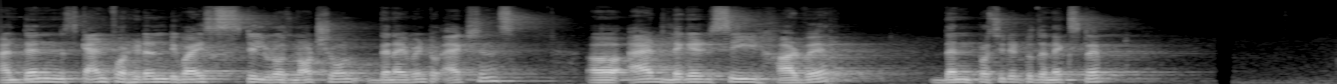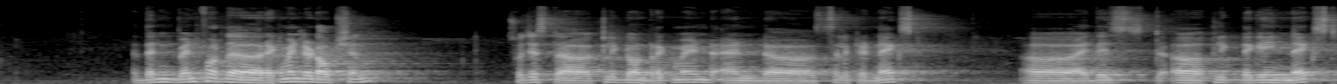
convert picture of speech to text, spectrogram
and then scan for hidden device still it was not shown. Then I went to actions uh, add legacy hardware then proceeded to the next step. Then went for the recommended option. So just uh, clicked on recommend and uh, selected next. Uh, I just uh, clicked again next.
